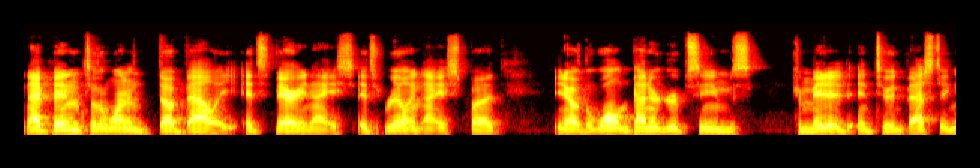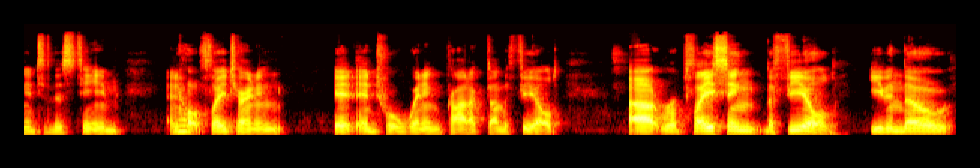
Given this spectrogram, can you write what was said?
And I've been to the one in Dove Valley. It's very nice. It's really nice. But, you know, the Walton Penner Group seems committed into investing into this team and hopefully turning it into a winning product on the field. Uh, replacing the field, even though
